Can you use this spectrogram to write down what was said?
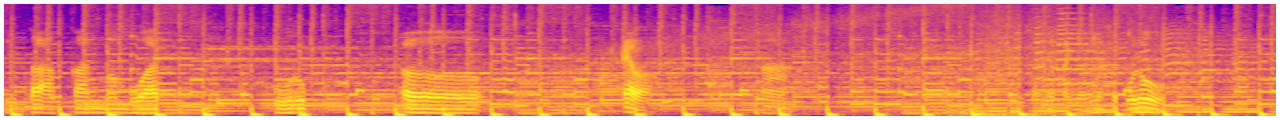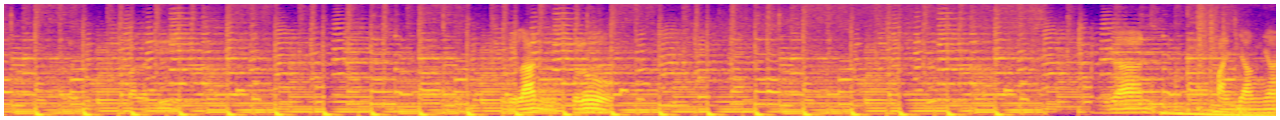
kita akan membuat huruf uh, L. Nah. Misalnya panjangnya 10 lagi 9 10 dan panjangnya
